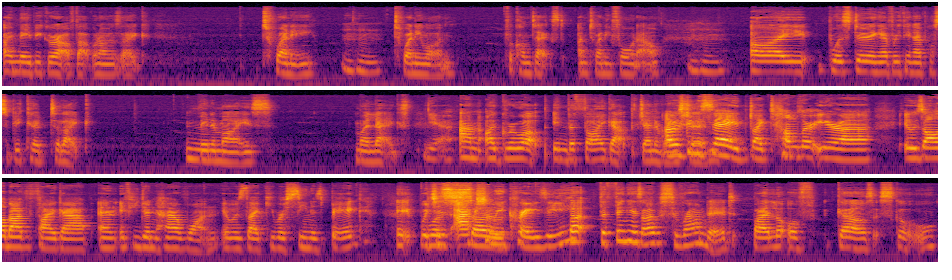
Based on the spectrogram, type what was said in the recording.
I maybe grew out of that when I was like 20 mm-hmm. 21 for context I'm 24 now. Mm-hmm. I was doing everything I possibly could to like minimize my legs. Yeah. and I grew up in the thigh gap generation. I was gonna say, like Tumblr era, it was all about the thigh gap, and if you didn't have one, it was like you were seen as big, it which was is actually so- crazy. But the thing is, I was surrounded by a lot of girls at school,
